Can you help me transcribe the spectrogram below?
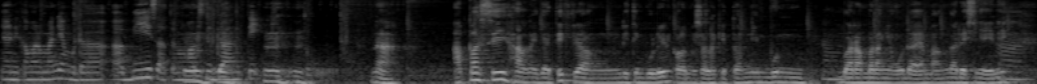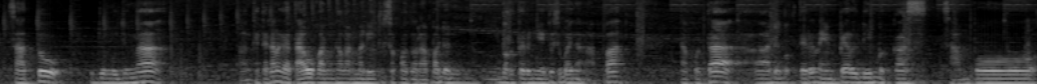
yang di kamar mandi yang udah habis atau emang harus Hmm, diganti hmm, hmm, gitu. Nah, apa sih hal negatif yang ditimbulin kalau misalnya kita nimbun barang-barang yang udah emang nggak ada isinya ini? Hmm. Satu, ujung-ujungnya eh, kita kan nggak tahu kan kamar mandi itu sekotor apa dan bakterinya itu sebanyak apa. Takutnya eh, ada bakteri nempel di bekas sampo,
